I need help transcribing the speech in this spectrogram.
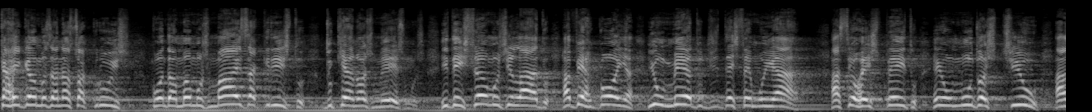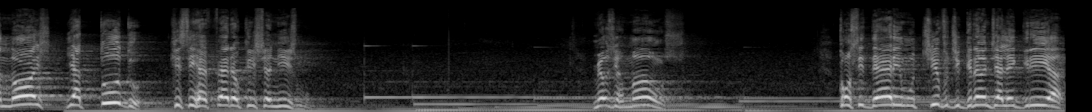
Carregamos a nossa cruz quando amamos mais a Cristo do que a nós mesmos e deixamos de lado a vergonha e o medo de testemunhar a seu respeito em um mundo hostil a nós e a tudo que se refere ao cristianismo. Meus irmãos, Considerem motivo de grande alegria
